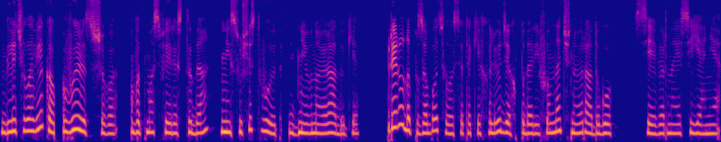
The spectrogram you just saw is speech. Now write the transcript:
Для человека, выросшего в атмосфере стыда, не существует дневной радуги. Природа позаботилась о таких людях, подарив им ночную радугу — северное сияние.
